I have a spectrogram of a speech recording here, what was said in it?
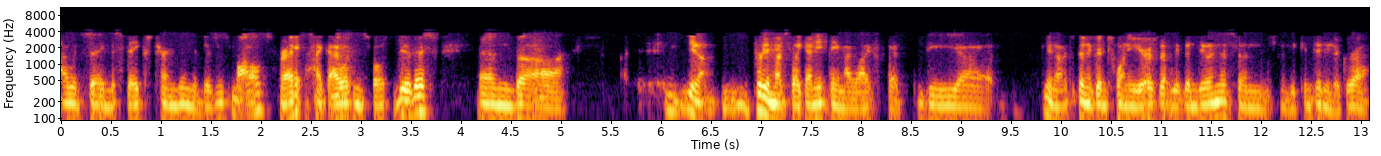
I would say mistakes turned into business models, right? Like I wasn't supposed to do this, and uh, you know, pretty much like anything in my life. But the uh, you know, it's been a good 20 years that we've been doing this, and, and we continue to grow.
